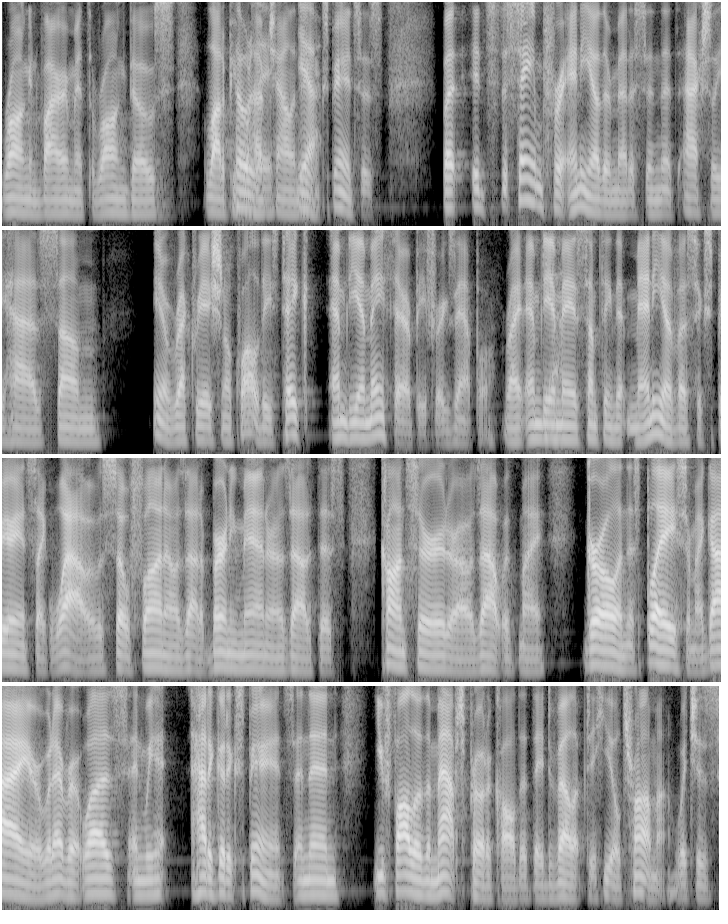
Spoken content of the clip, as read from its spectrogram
wrong environment, the wrong dose. A lot of people Totally. have challenging Yeah. experiences, but it's the same for any other medicine that actually has some you know recreational qualities take mdma therapy for example right mdma is something that many of us experience like wow it was so fun i was out at burning man or i was out at this concert or i was out with my girl in this place or my guy or whatever it was and we had a good experience and then you follow the maps protocol that they developed to heal trauma which is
